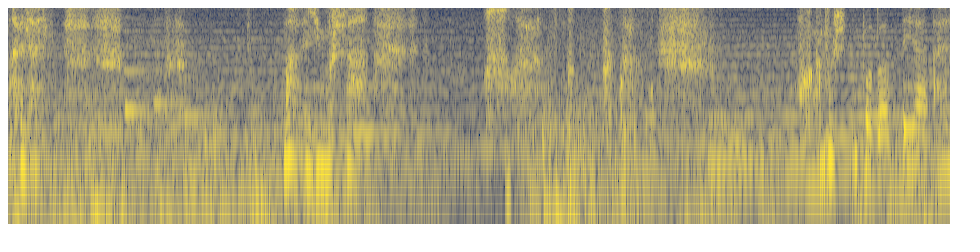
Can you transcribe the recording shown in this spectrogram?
Alan. Mahalin mo siya. Huwag mo siyang pababayaan.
